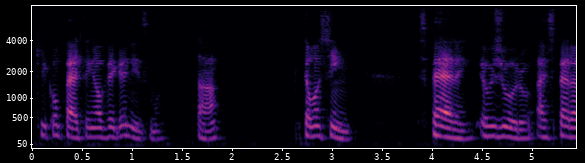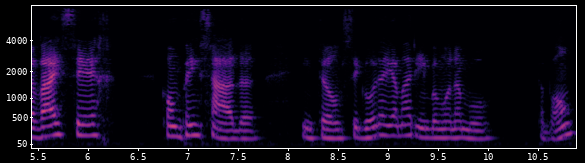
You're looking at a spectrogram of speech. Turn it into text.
que competem ao veganismo tá? Então, assim, esperem, eu juro, a espera vai ser compensada. Então, segura aí a marimba, mon amour, tá bom?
